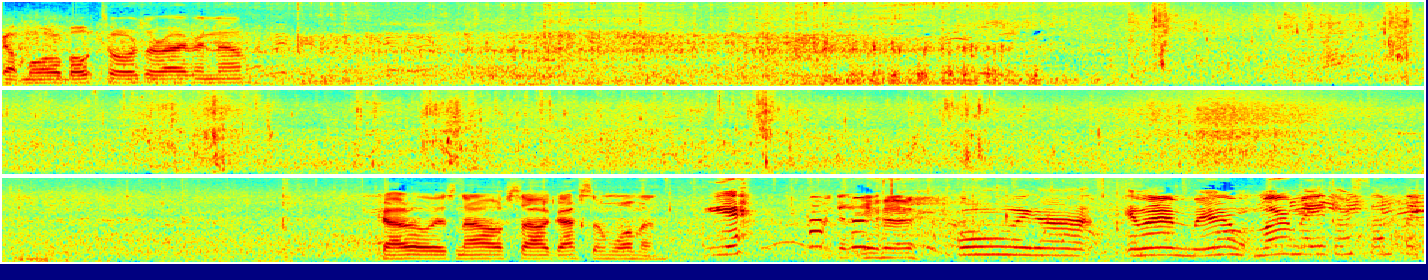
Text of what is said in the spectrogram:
Got more boat tours arriving now. Carol is now Sargassum woman. Yeah. Oh my god. Am I a mer mermaid or something?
